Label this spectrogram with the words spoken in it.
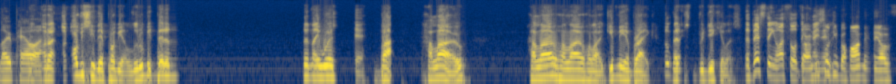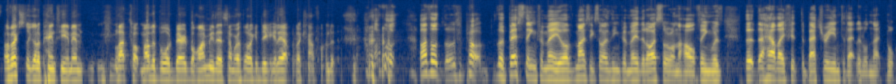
Low power. I don't. Obviously, they're probably a little bit better than they were. Yeah. But hello, hello, hello, hello. Give me a break. Look, That the- is ridiculous. The best thing I thought that Sorry, I'm just out- looking behind me. I've, I've actually got a Pentium M laptop motherboard buried behind me there somewhere. I thought I could dig it out, but I can't find it. I thought, I thought the, the best thing for me, or the most exciting thing for me that I saw on the whole thing was the, the how they fit the battery into that little notebook,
